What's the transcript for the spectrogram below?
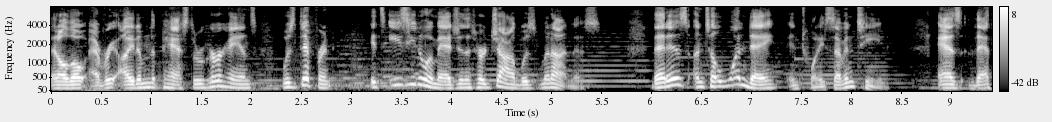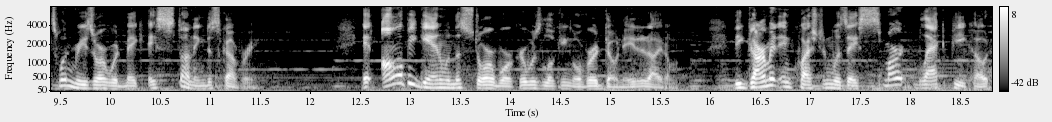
And although every item that passed through her hands was different, it's easy to imagine that her job was monotonous. That is until one day in 2017, as that's when Rezor would make a stunning discovery. It all began when the store worker was looking over a donated item. The garment in question was a smart black peacoat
